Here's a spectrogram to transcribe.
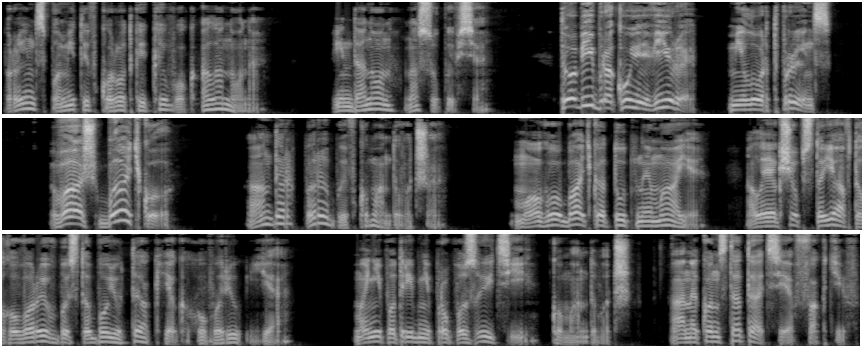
принц помітив короткий кивок Аланона. Пінданон насупився. Тобі бракує віри, мілорд принц. Ваш батько. Андер перебив командувача. Мого батька тут немає, але якщо б стояв, то говорив би з тобою так, як говорю я. Мені потрібні пропозиції, командувач, а не констатація фактів.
